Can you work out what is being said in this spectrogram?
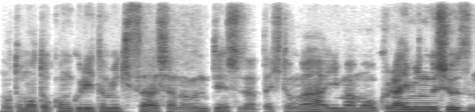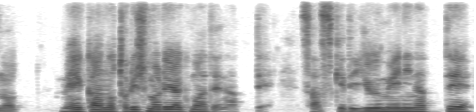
もともとコンクリートミキサー車の運転手だった人が、今もうクライミングシューズのメーカーの取締役までなって、サスケで有名になって、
